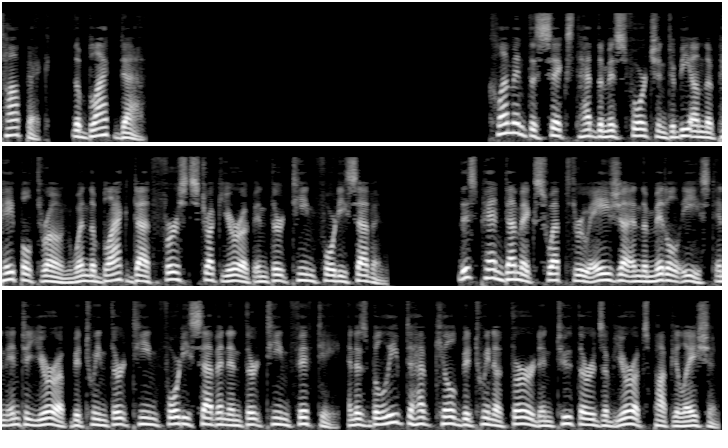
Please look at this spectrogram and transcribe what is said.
The Black Death Clement VI had the misfortune to be on the papal throne when the Black Death first struck Europe in 1347. This pandemic swept through Asia and the Middle East and into Europe between 1347 and 1350, and is believed to have killed between a third and two-thirds of Europe's population.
